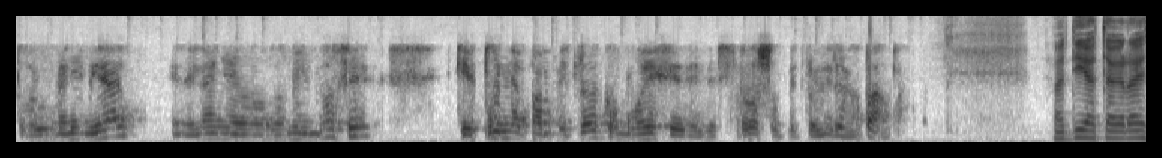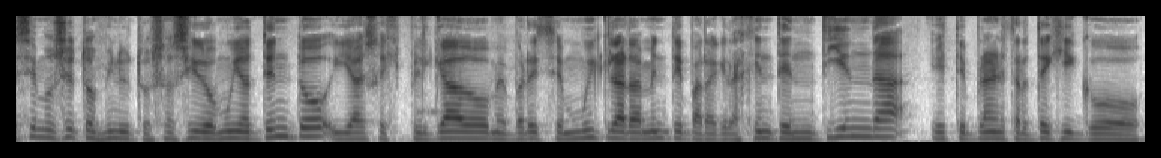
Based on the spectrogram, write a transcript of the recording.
por, unanimidad en el año 2012, que pone a Pampetrol como eje del desarrollo petrolero en La Pampa. Matías, te agradecemos estos minutos. Has sido muy atento y has explicado, me parece, muy claramente para que la gente entienda este plan estratégico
